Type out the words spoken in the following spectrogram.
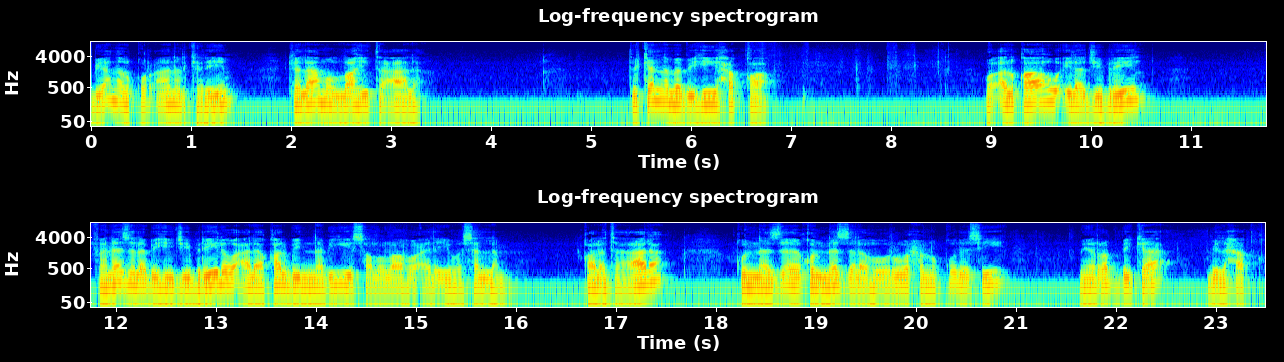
بأن القرآن الكريم كلام الله تعالى تكلم به حقا وألقاه إلى جبريل فنزل به جبريل على قلب النبي صلى الله عليه وسلم قال تعالى قل نزله روح القدس من ربك بالحق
